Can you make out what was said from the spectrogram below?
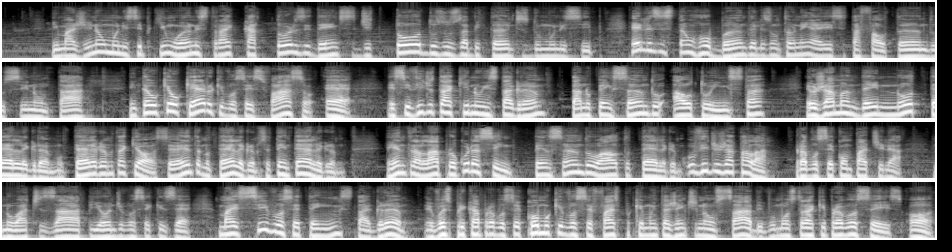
Imagina um município que em um ano extrai 14 dentes de todos os habitantes do município. Eles estão roubando, eles não estão nem aí se está faltando, se não está. Então o que eu quero que vocês façam é, esse vídeo está aqui no Instagram, está no Pensando Auto Insta eu já mandei no Telegram. O Telegram tá aqui, ó. Você entra no Telegram, você tem Telegram. Entra lá, procura assim, Pensando Alto Telegram. O vídeo já tá lá para você compartilhar no WhatsApp, onde você quiser. Mas se você tem Instagram, eu vou explicar para você como que você faz, porque muita gente não sabe. Vou mostrar aqui para vocês, ó.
